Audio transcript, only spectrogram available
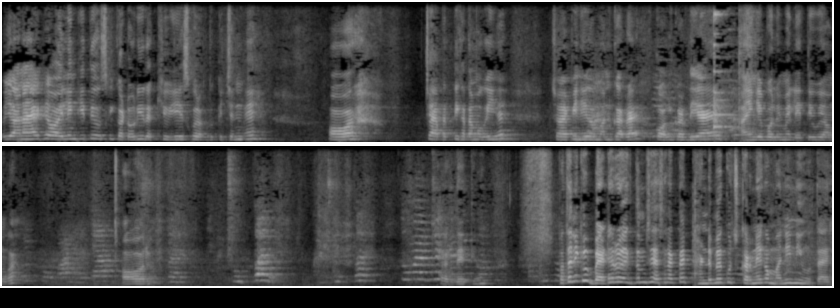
उठाओ ये अनाया की ऑयलिंग की थी उसकी कटोरी रखी हुई है इसको रख दो किचन में। और चाय पत्ती ख़त्म हो गई है। चाय पीने का मन कर रहा है कॉल कर दिया है। आएँगे बोले मैं लेते हुए आऊँगा। और रख देती हूँ। पता नहीं क्यों बैठे रहो एकदम से ऐसा लगता है ठंड में कुछ करने का मन ही नहीं होता है।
